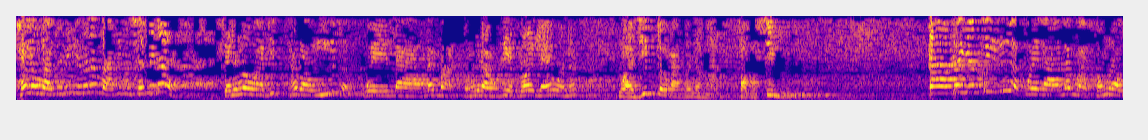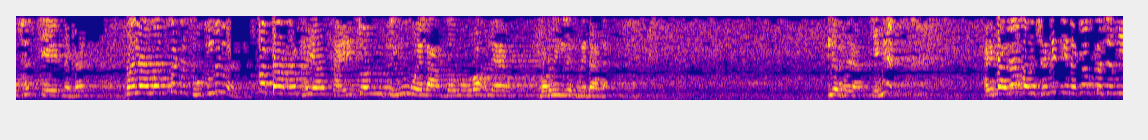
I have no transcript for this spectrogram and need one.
เพราะละหมาดตัวนี้ละหมาดที่มันใช้ไม่ได้แต่ในวาจิบถ้าเราเลือกเวลาละหมาดของเราเรียบร้อยแล้วนะ วาจิบต้องอ่านละหมาดฝั่งสิ้นแต่ถ้ายังไม่เลือกเวลาละหมาดของเราชัดเจนนะนะเวลามันก็จะถูกเลื่อน ก็ตามอัธยาศัยจนถึงเวลาดารูรอแล้วตอนนี้เลือกไม่ได้ละเลือกไม่ได้อย่างเงี้ยไอ้บาดาบางชนิดนี่นะครับก็จะมี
